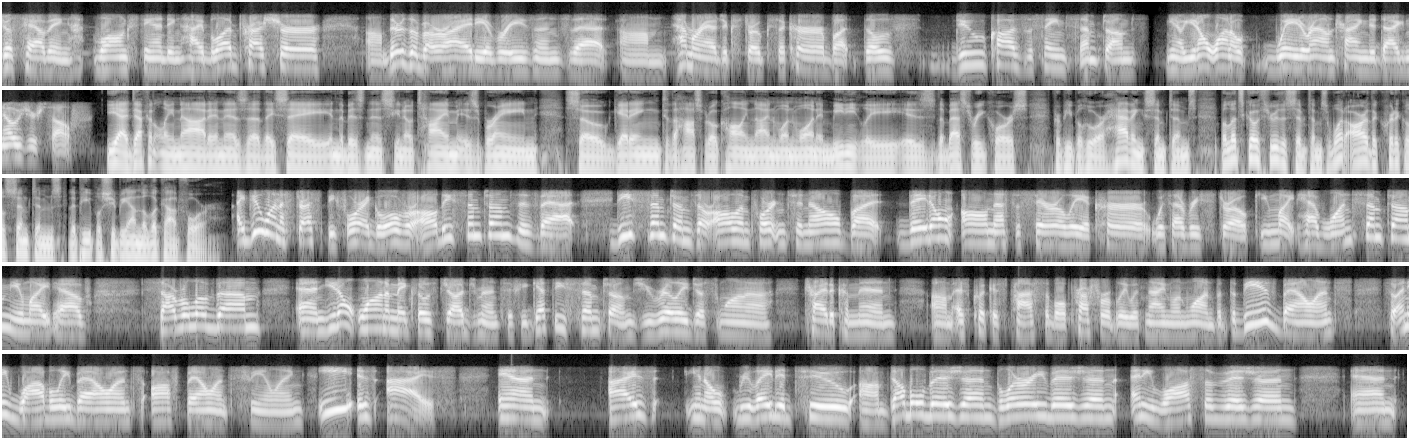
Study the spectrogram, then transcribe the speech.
just having long standing high blood pressure. Um, there's a variety of reasons that um, hemorrhagic strokes occur, but those do cause the same symptoms. You know, you don't want to wait around trying to diagnose yourself. Yeah, definitely not. And as uh, they say in the business, you know, time is brain. So getting to the hospital, calling 911 immediately is the best recourse for people who are having symptoms. But let's go through the symptoms. What are the critical symptoms that people should be on the lookout for? I do want to stress before I go over all these symptoms is that these symptoms are all important to know, but they don't all necessarily occur with every stroke. You might have one symptom, you might have several of them, and you don't want to make those judgments. If you get these symptoms, you really just want to try to come in um, as quick as possible, preferably with 911. But the B is balance. So any wobbly balance, off balance feeling. E is eyes. And eyes, you know, related to um, double vision, blurry vision, any loss of vision. And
